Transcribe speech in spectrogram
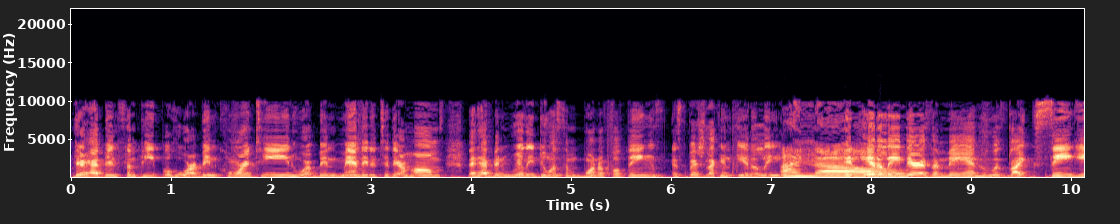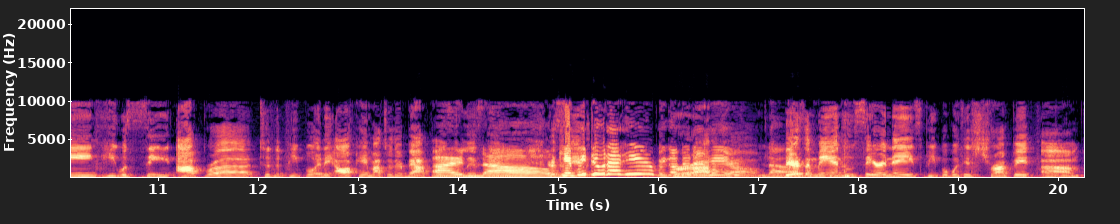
there have been some people who are being quarantined, who have been mandated to their homes, that have been really doing some wonderful things, especially like in Italy. I know. In Italy, there is a man who was like singing. He was singing opera to the people, and they all came out to their balconies I to listen. know. There's Can we do that here? We gonna Girl, do that I don't here? know. No. There's a man who serenades people with his trumpet um,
